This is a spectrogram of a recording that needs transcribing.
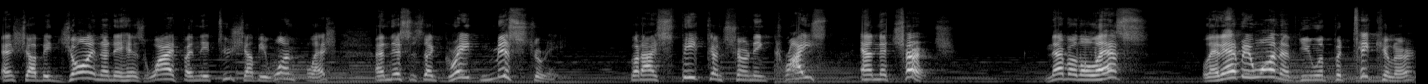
and shall be joined unto his wife, and they two shall be one flesh. And this is a great mystery. But I speak concerning Christ and the church. Nevertheless, let every one of you in particular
